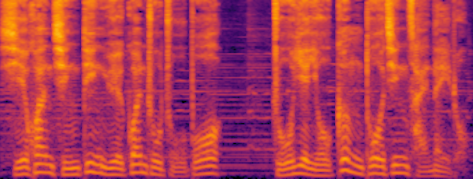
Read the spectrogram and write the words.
喜欢请订阅关注主播。主页有更多精彩内容。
